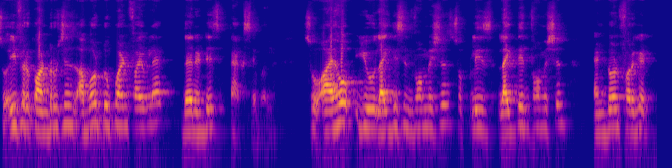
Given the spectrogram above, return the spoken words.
So if your contribution is about 2.5 lakh, then it is taxable. So I hope you like this information. So please like the information and don't forget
